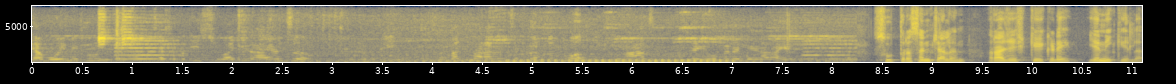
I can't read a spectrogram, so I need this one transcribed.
या मोहिमेतून छत्रपती शिवाजी रायांचं छत्रपती संभाजी महाराजांचं कर्तृत्व आज आपल्या युवकांना मिळणार आहे सूत्रसंचालन राजेश केकडे यांनी केलं.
